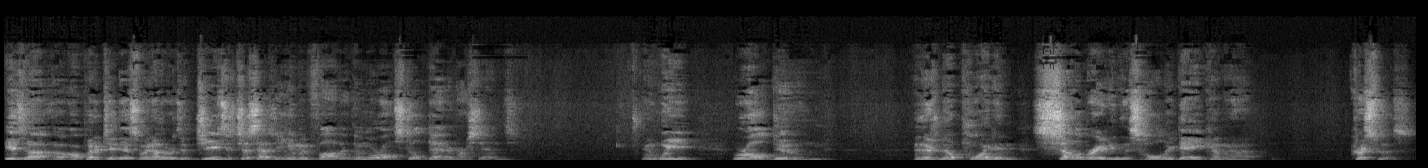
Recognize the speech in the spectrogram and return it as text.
is a, I'll put it to you this way in other words, if Jesus just has a human father, then we're all still dead in our sins. And we, we're all doomed. And there's no point in celebrating this holy day coming up, Christmas,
